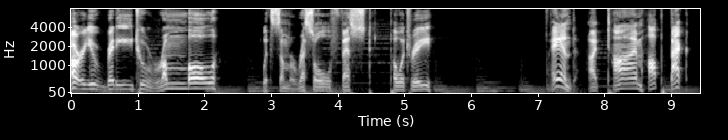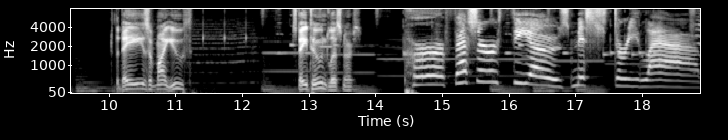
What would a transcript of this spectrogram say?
Are you ready to rumble with some WrestleFest poetry? And I time hop back to the days of my youth. Stay tuned, listeners. Professor Theo's Mystery Lab.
